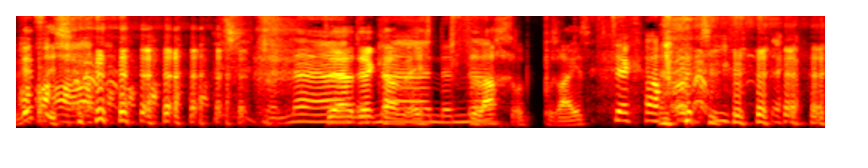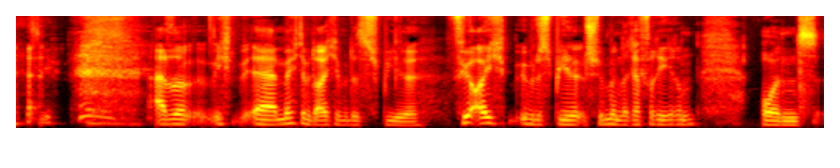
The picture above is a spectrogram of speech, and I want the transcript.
Witzig. Der, der kam echt flach und breit. Der kam auch tief. Der kam auch tief. Also ich äh, möchte mit euch über das Spiel, für euch über das Spiel Schwimmen referieren. Und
